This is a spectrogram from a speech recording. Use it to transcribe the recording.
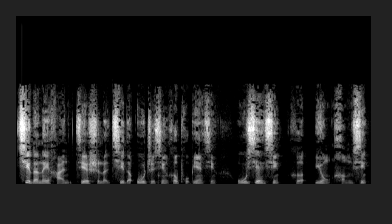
气的内涵揭示了气的物质性和普遍性、无限性和永恒性。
